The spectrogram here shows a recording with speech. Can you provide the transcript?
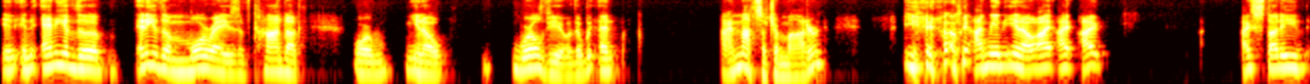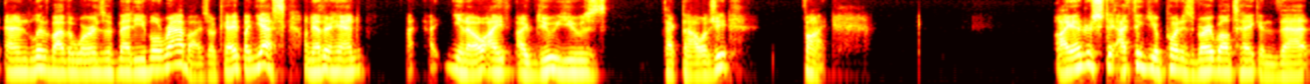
in, in any of the any of the mores of conduct or you know worldview that and I'm not such a modern you know I mean you know I I I I studied and live by the words of medieval rabbis okay but yes on the other hand I, you know, I, I do use technology. Fine. I understand. I think your point is very well taken that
